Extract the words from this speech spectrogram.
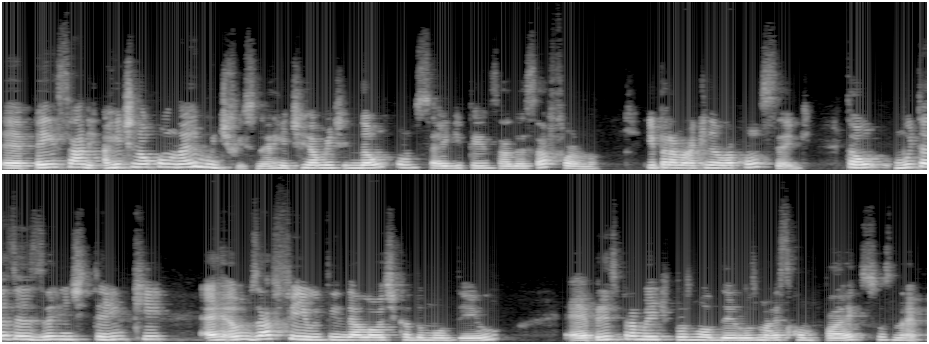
é, pensar. A gente não, não é muito difícil, né? A gente realmente não consegue pensar dessa forma. E para a máquina ela consegue. Então, muitas vezes a gente tem que. É, é um desafio entender a lógica do modelo, é, principalmente para os modelos mais complexos, né?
